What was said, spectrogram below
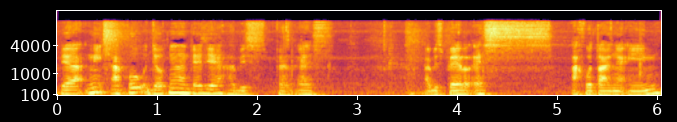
ya nih aku jawabnya nanti aja ya habis PLS habis PLS aku tanyain.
